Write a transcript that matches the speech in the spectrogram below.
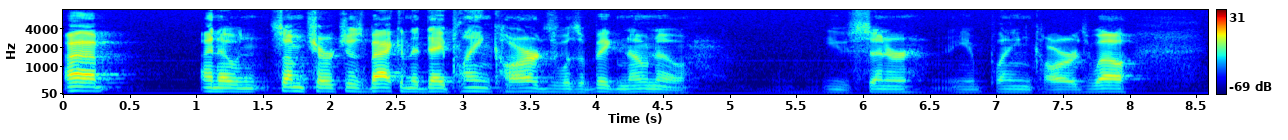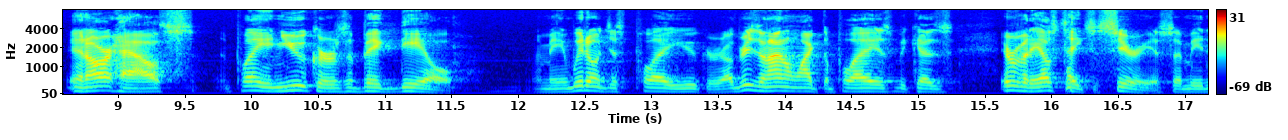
Uh, I know in some churches back in the day, playing cards was a big no no. You sinner, you playing cards. Well, in our house, playing euchre is a big deal. I mean, we don't just play euchre. The reason I don't like to play is because everybody else takes it serious. I mean,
